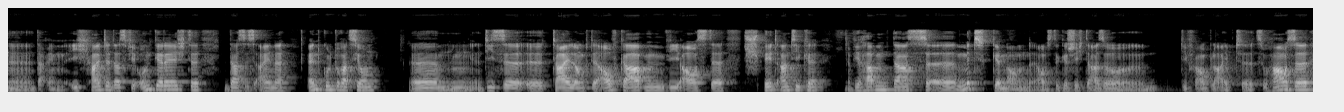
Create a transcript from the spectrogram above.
äh, darin. Ich halte das für ungerecht. Das ist eine Entkulturation, äh, diese äh, Teilung der Aufgaben wie aus der Spätantike. Wir haben das äh, mitgenommen aus der Geschichte, also die Frau bleibt äh, zu Hause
